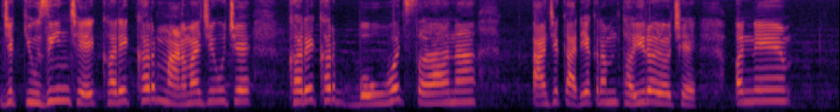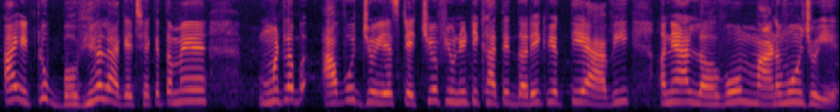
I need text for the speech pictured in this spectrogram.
જે ક્યુઝિન છે, ખરેખર માણવા જેવું છે, ખરેખર બહુ જ સરાહના આ જે કાર્યક્રમ થઈ રહ્યો છે. અને આ એટલું ભવ્ય લાગે છે કે તમે મતલબ આવવું જ જોઈએ. સ્ટેચ્યુ ઓફ યુનિટી ખાતે દરેક વ્યક્તિએ આવી અને આ લહવો, માણવો જોઈએ.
